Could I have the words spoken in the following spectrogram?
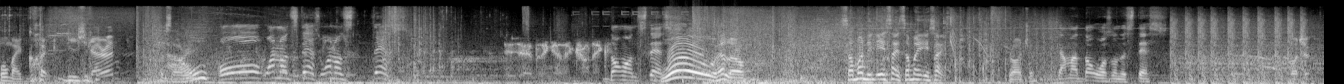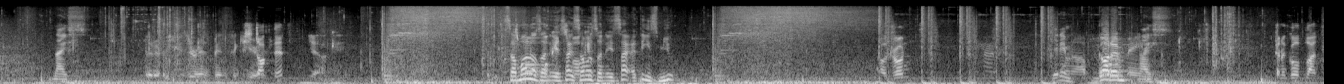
Oh my god, DJ. Darren. Ow. Oh, one on stairs. One on stairs. Dog on stairs. Whoa, hello. Someone in A side, someone in A side. Roger. Yeah, my dog was on the stairs. Roger. Nice. The defuser has been secured. Stocked it. Yeah. Okay. Someone was on okay, A side, smoke someone's on A side. I think it's mute. I'll drone. Get him. One Op 4 Got him. remaining. Nice. Gonna go plant.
